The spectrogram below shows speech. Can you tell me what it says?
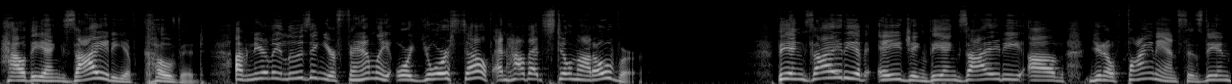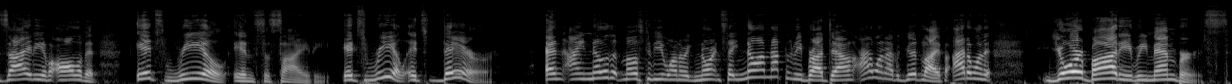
how the anxiety of COVID, of nearly losing your family or yourself, and how that's still not over. The anxiety of aging, the anxiety of, you know, finances, the anxiety of all of it. It's real in society. It's real. It's there. And I know that most of you want to ignore it and say, no, I'm not going to be brought down. I want to have a good life. I don't want to. Your body remembers.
